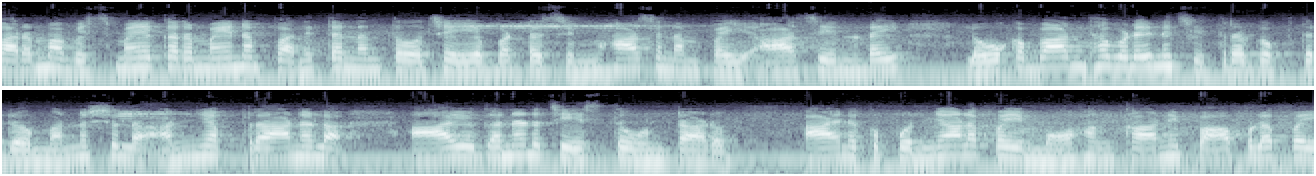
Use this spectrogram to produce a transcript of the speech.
పరమ విస్మయకరమైన పనితనంతో చేయబడ్డ సింహాసనంపై ఆసీనుడై లోకబాంధవుడైన చిత్రగుప్తుడు మనుషుల అన్య ప్రాణుల ఆయుగణన చేస్తూ ఉంటాడు. ఆయనకు పుణ్యాలపై మోహం కానీ పాపులపై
